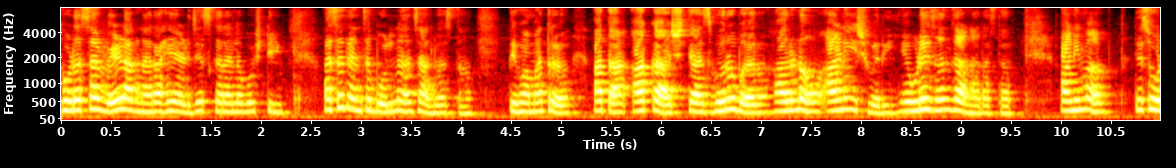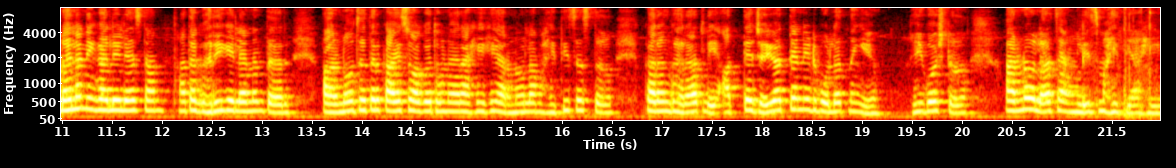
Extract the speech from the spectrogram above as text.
थोडासा वेळ लागणार आहे ॲडजस्ट करायला गोष्टी असं त्यांचं बोलणं चालू असतं. तेव्हा मात्र आता आकाश त्याचबरोबर अर्णव आणि ईश्वरी एवढे जण जाणार असतात. आणि मग ते सोडायला निघालेले असतात. आता घरी गेल्यानंतर अर्णवचं तर काय स्वागत होणार आहे हे अर्णवला माहितीच असतं. कारण घरातली आत्या जयू आत्या नीट बोलत नाही आहे ही गोष्ट अर्णवला चांगलीच माहिती आहे.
